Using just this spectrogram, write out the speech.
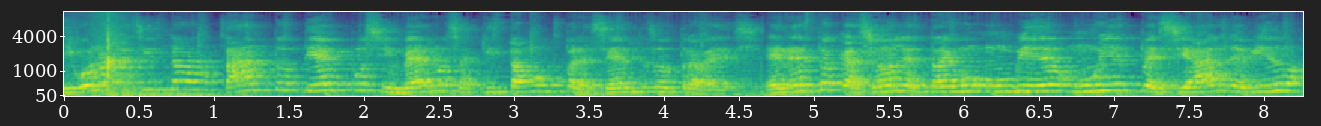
Y bueno, Racita, tanto tiempo sin vernos, aquí estamos presentes otra vez. En esta ocasión les traigo un video muy especial debido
